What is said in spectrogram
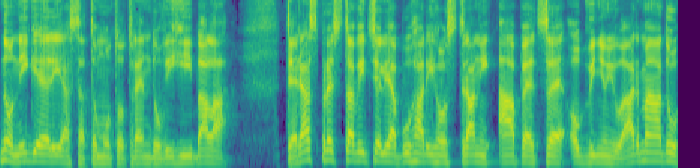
no Nigéria sa tomuto trendu vyhýbala. Teraz predstavitelia Buhariho strany APC obvinujú armádu,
